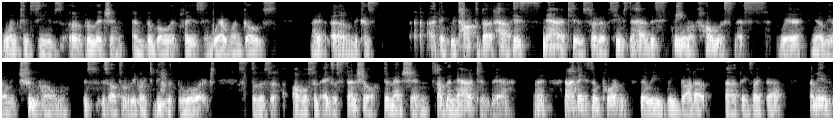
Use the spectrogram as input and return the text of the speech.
one conceives of religion and the role it plays in where one goes, right? Um, because I think we talked about how his narrative sort of seems to have this theme of homelessness, where you know the only true home is, is ultimately going to be with the Lord. So there's a, almost an existential dimension of the narrative there, right? And I think it's important that we we brought out uh, things like that. I mean,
